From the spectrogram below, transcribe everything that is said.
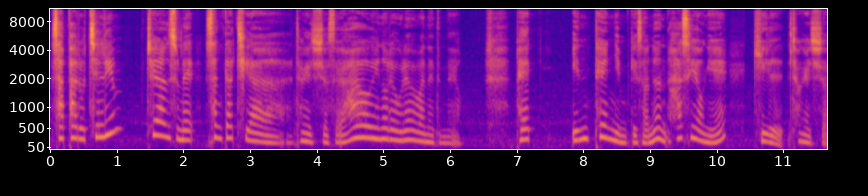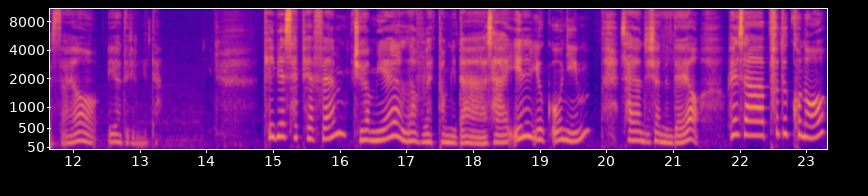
4857님, 최한순의 산까치야 정해주셨어요. 아우, 이 노래 오랜만에 듣네요. 100 인태님께서는 하수영의 길 청해 주셨어요. 이어드립니다. KBS 해피 FM 주현미의 러브레터입니다. 4165님 사연 주셨는데요. 회사 푸드 코너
